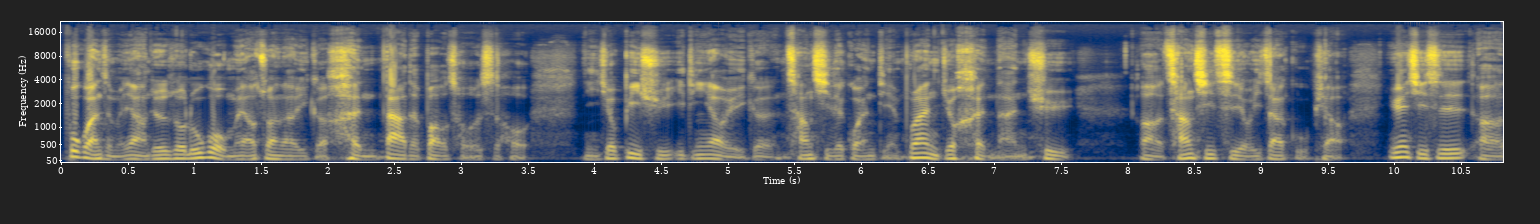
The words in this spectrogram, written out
不管怎么样，就是说，如果我们要赚到一个很大的报酬的时候，你就必须一定要有一个长期的观点，不然你就很难去。呃，长期持有一家股票，因为其实呃，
